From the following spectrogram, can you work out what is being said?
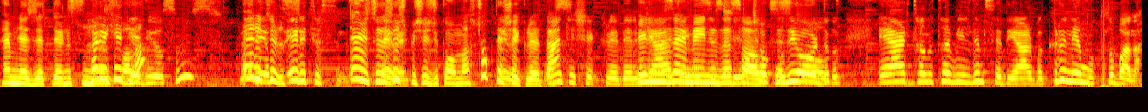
hem lezzetlerini sunuyoruz Hareket falan. ediyorsunuz. Bir şey Eritiriz. yap- eritirsiniz. Eritiriz Evet. hiçbir şeycik olmaz. Çok teşekkür Evet, ederiz. Ben teşekkür ederim. Elinize, Geldiğiniz emeğinize için sağlık. Çok Sizi yorduk. olduk. Eğer tanıtabildimse Diyarbakır'ı ne mutlu bana.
